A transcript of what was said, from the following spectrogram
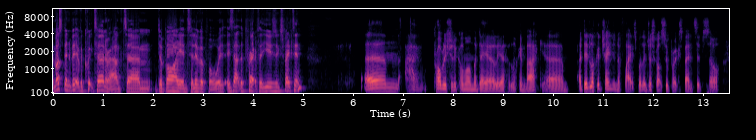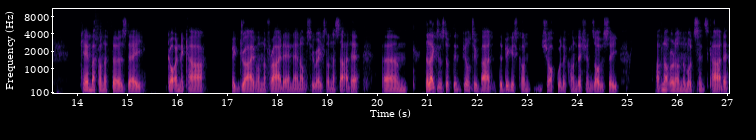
It must have been a bit of a quick turnaround, um, Dubai into Liverpool. Is, is that the prep that you was expecting? Um, I probably should have come on a day earlier. Looking back, um, I did look at changing the flights, but they just got super expensive. So came back on a Thursday, got in the car, big drive on the Friday, and then obviously raced on the Saturday. Um, the legs and stuff didn't feel too bad. The biggest con- shock were the conditions. Obviously, I've not run on the mud since Cardiff,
